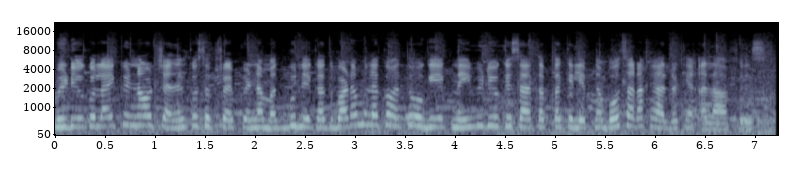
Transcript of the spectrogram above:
ویڈیو کو لائک کرنا اور چینل کو سبسکرائب کرنا مت بھولیے گا۔ دوبارہ ملاقات ہوگی ایک نئی ویڈیو کے ساتھ۔ تب تک کے لیے اپنا بہت سارا خیال رکھیں۔ اللہ حافظ۔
